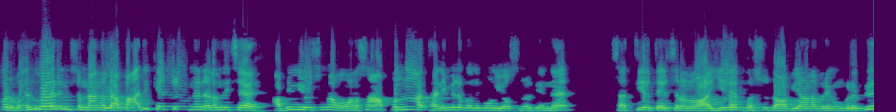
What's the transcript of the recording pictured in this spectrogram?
அவர் வருவாருன்னு சொன்னாங்கல்ல அப்ப அதுக்கேடல ஒண்ணு நடந்துச்சே அப்படின்னு யோசிக்கும் அவன் மனசன் அப்பதான் தனிமையில கொஞ்சம் போன யோசனை இருக்கு என்ன? சத்திய தேசனம் ஆகிய பசுதாவியானவரை உங்களுக்கு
